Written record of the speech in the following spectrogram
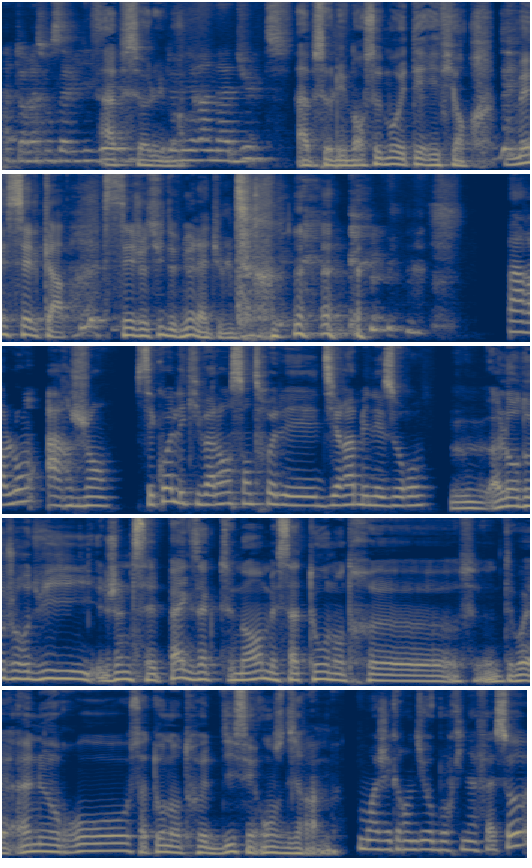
à te responsabiliser, Absolument. devenir un adulte. Absolument, ce mot est terrifiant, mais c'est le cas. C'est je suis devenu un adulte. Parlons argent. C'est quoi l'équivalence entre les dirhams et les euros? Euh, Alors d'aujourd'hui, je ne sais pas exactement, mais ça tourne entre euh, ouais, 1 euro, ça tourne entre 10 et 11 dirhams. Moi, j'ai grandi au Burkina Faso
